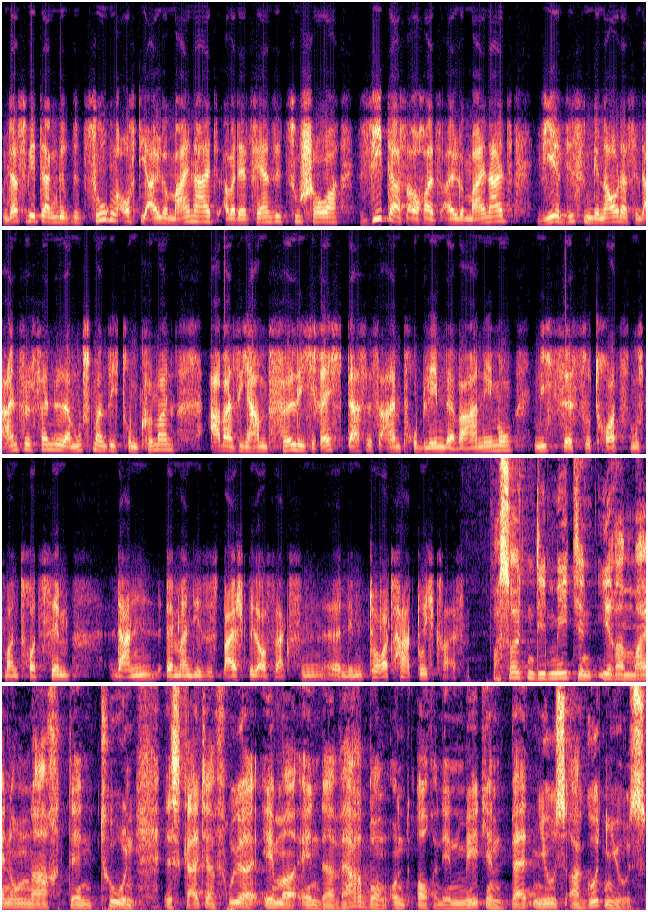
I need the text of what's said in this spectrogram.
und das wird dann bezogen auf die Allgemeinheit, aber der Fernsehzuschauer sieht das auch als Allgemeinheit. Wir wissen genau, das sind Einzelfälle, da muss man sich drum kümmern, aber Sie haben völlig recht, das ist ein Problem der Wahrnehmung. Nichtsdestotrotz muss man trotzdem dann, wenn man dieses Beispiel aus Sachsen äh, nimmt, dort hart durchgreifen. Was sollten die Medien Ihrer Meinung nach denn tun? Es galt ja früher immer in der Werbung und auch in den Medien, Bad News are Good News.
